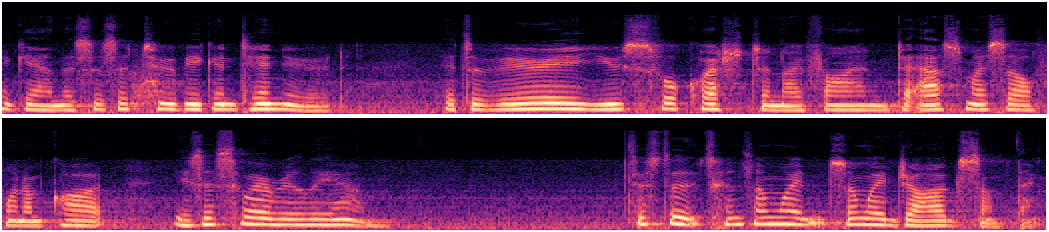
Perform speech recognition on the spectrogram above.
Again, this is a to be continued. It's a very useful question I find to ask myself when I'm caught is this who I really am? Just to, in some way, some way jog something.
